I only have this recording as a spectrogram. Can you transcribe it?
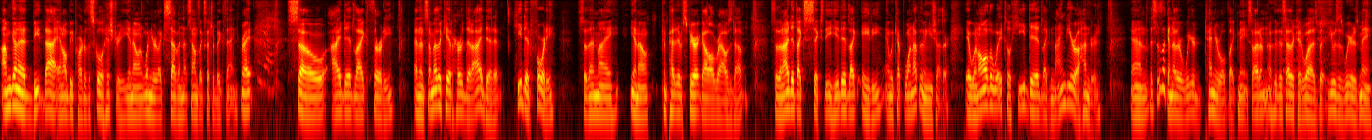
I'm to beat that and I'll be part of the school history, you know. And when you're like seven, that sounds like such a big thing, right? Yeah. So I did like 30. And then some other kid heard that I did it. He did 40. So then my, you know, competitive spirit got all roused up. So then I did like 60, he did like 80, and we kept one upping each other. It went all the way till he did like 90 or 100. And this is like another weird 10 year old like me. So I don't know who this other kid was, but he was as weird as me.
